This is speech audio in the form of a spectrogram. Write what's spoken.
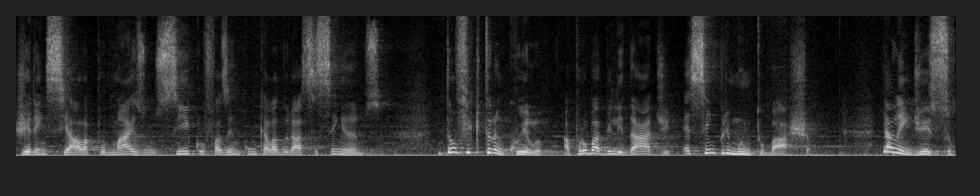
gerenciá-la por mais um ciclo, fazendo com que ela durasse 100 anos. Então fique tranquilo, a probabilidade é sempre muito baixa. E além disso,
